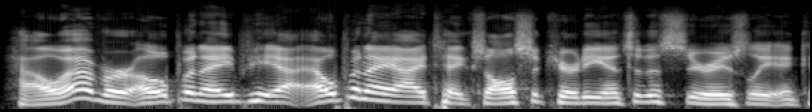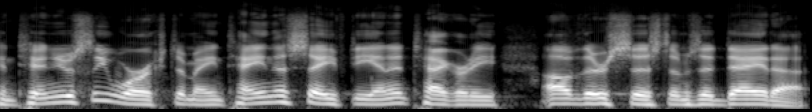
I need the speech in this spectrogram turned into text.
However, OpenAI, OpenAI takes all security incidents seriously and continuously works to maintain the safety and integrity of their systems and data.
